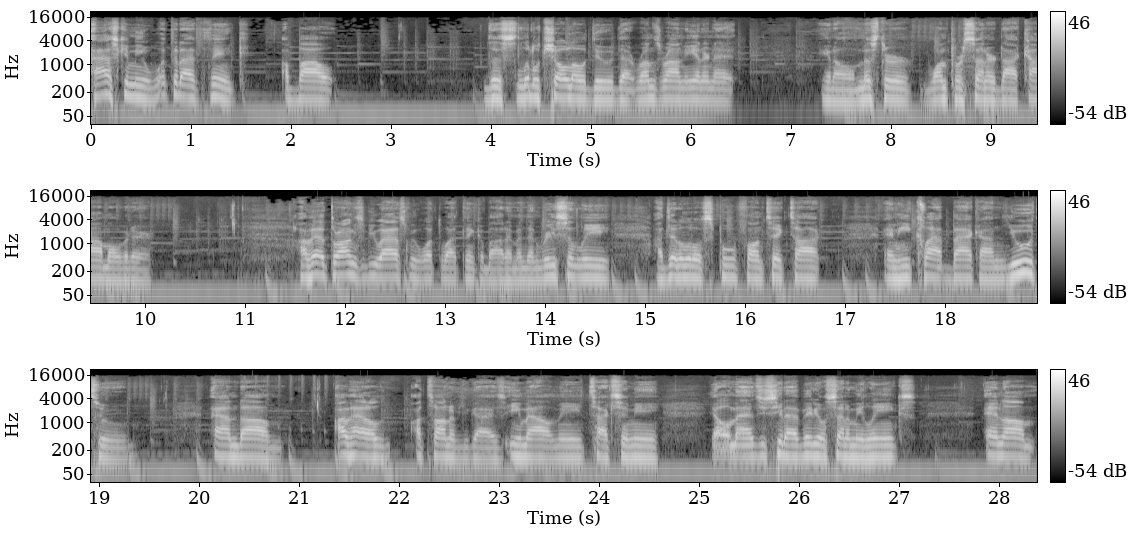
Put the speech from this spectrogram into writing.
asking me what did I think about this little cholo dude that runs around the internet, you know, Mr. OnePercenter.com over there. I've had throngs of you ask me what do I think about him, and then recently I did a little spoof on TikTok, and he clapped back on YouTube, and um, I've had a, a ton of you guys email me, texting me, yo man, did you see that video? Sending me links, and um,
